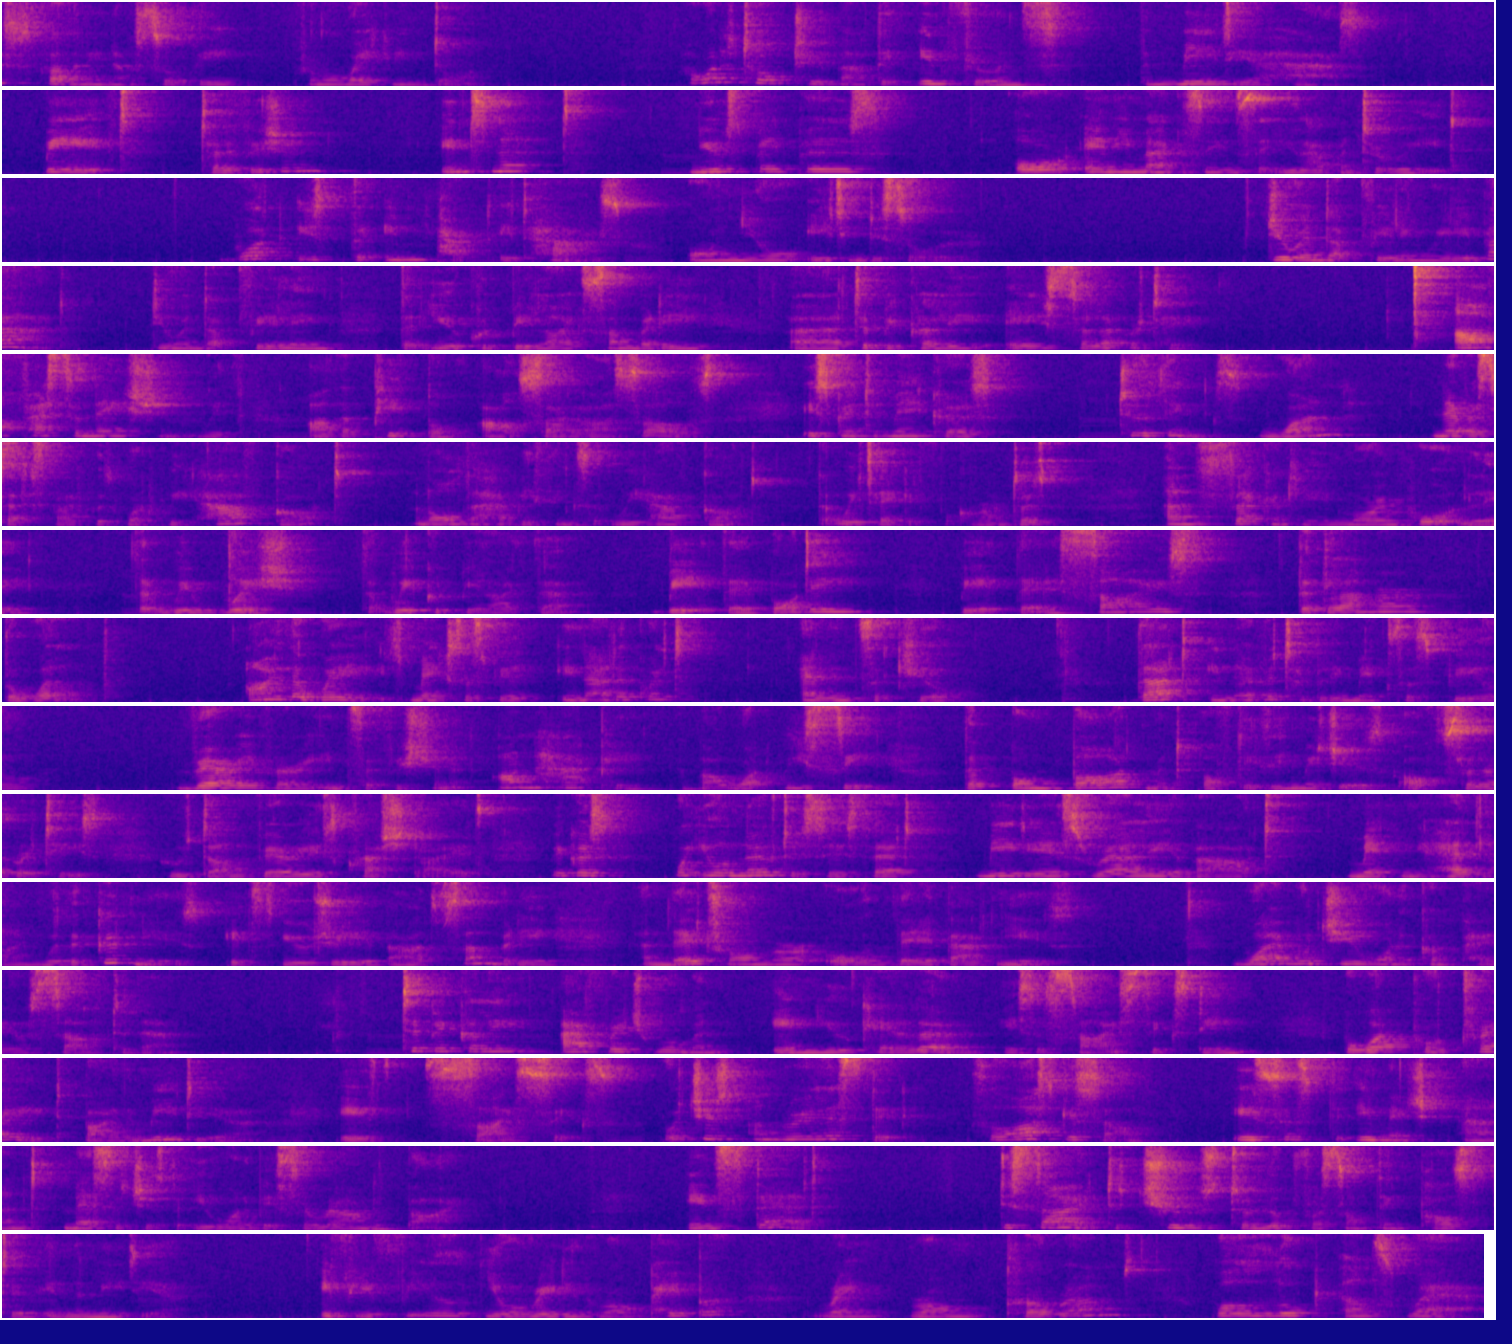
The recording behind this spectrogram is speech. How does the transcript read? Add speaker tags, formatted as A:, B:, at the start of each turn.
A: This is Vathani Navasothy from Awakening Dawn. I want to talk to you about the influence the media has, be it television, internet, newspapers, or any magazines that you happen to read. What is the impact it has on your eating disorder? Do you end up feeling really bad? Do you end up feeling that you could be like somebody, uh, typically a celebrity? Our fascination with other people outside of ourselves is going to make us two things. One, never satisfied with what we have got and all the happy things that we have got, that we take it for granted. And secondly, and more importantly, that we wish that we could be like them, be it their body, be it their size, the glamour, the wealth. Either way, it makes us feel inadequate and insecure. That inevitably makes us feel very, very insufficient, and unhappy about what we see. The bombardment of these images of celebrities who've done various crash diets. Because what you'll notice is that media is rarely about making a headline with the good news. It's usually about somebody and their trauma or their bad news. Why would you want to compare yourself to them? Typically, average woman in UK alone is a size 16, but what portrayed by the media is size 6, which is unrealistic. So ask yourself, is this the image and messages that you want to be surrounded by? Instead, decide to choose to look for something positive in the media. If you feel you're reading the wrong paper, wrong programs, well, look elsewhere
